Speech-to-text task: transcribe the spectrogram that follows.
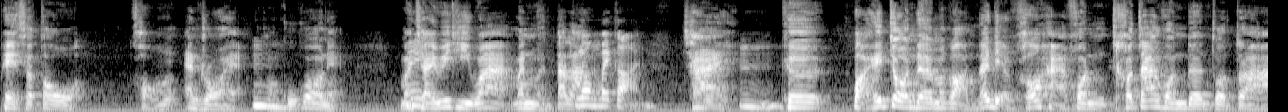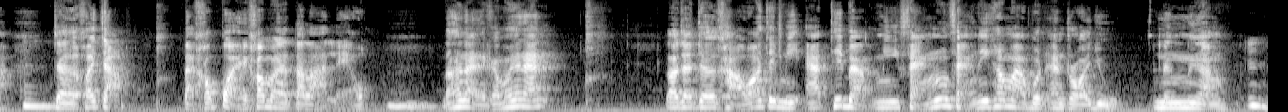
Play Store ของ Android อะของ Google เนี่ย มันใช้วิธีว่ามันเหมือนตลาดลงไปก่อน ใช่อืมคือปล่อยให้โจรเดินมาก่อน แล้วเดี๋ยวเขาหาคนเขาจ้างคนเดินตรวจตรา เจอค่อยจับ แต่เขาปล่อยให้เข้ามาในตลาดแล้วแล้วขณะเดียวกันเพราะฉะนั้น เราจะเจอข่าวว่าจะมีแอปที่แบบมีแฝงนู่นแฝงนี่เข้ามาบน Android อยู่เนืองอืม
